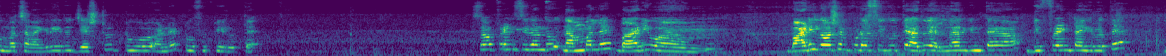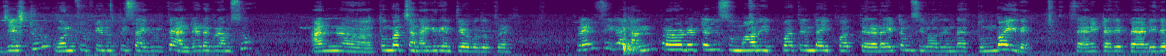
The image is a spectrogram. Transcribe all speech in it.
ತುಂಬಾ ಚೆನ್ನಾಗಿದೆ. ಇದು just two hundred two fifty ಇರುತ್ತೆ. ಸೊ ಫ್ರೆಂಡ್ಸ್ ಇದೊಂದು ನಮ್ಮಲ್ಲೇ ಬಾಡಿ ಬಾಡಿ ಲೋಷನ್ ಕೂಡ ಸಿಗುತ್ತೆ. ಅದು ಎಲ್ಲರಿಗಿಂತ ಡಿಫ್ರೆಂಟ್ ಆಗಿರುತ್ತೆ. ಜಸ್ಟ್ ಒನ್ ಫಿಫ್ಟಿ ರುಪೀಸ್ ಆಗಿರುತ್ತೆ ಹಂಡ್ರೆಡ್ ಗ್ರಾಮ್ಸು ಅಂಡ್ ತುಂಬ ಚೆನ್ನಾಗಿದೆ ಅಂತ ಹೇಳ್ಬೋದು ಫ್ರೆಂಡ್ಸ್ ಫ್ರೆಂಡ್ಸ್ ಈಗ ನನ್ನ ಪ್ರಾಡಕ್ಟಲ್ಲಿ ಸುಮಾರು ಇಪ್ಪತ್ತರಿಂದ ಇಪ್ಪತ್ತೆರಡು ಐಟಮ್ಸ್ ಇರೋದ್ರಿಂದ ತುಂಬ ಇದೆ. ಸ್ಯಾನಿಟರಿ ಪ್ಯಾಡ್ ಇದೆ.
